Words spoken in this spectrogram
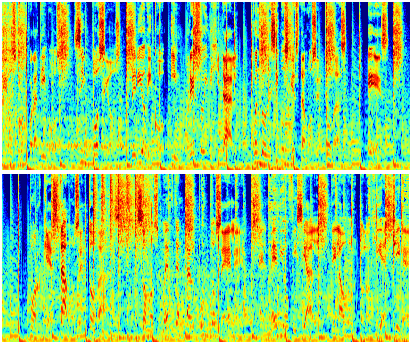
videos corporativos, simposios, periódico, impreso y digital. Cuando decimos que estamos en todas, es porque estamos en todas. Somos webdental.cl, el medio oficial de la odontología en Chile.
